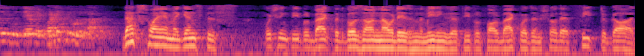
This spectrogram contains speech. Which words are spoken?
செய்து தேவனை பணித்து கொள்கிறார்கள் That's why I'm against this pushing people back that goes on nowadays in the meetings where people fall backwards and show their feet to God.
